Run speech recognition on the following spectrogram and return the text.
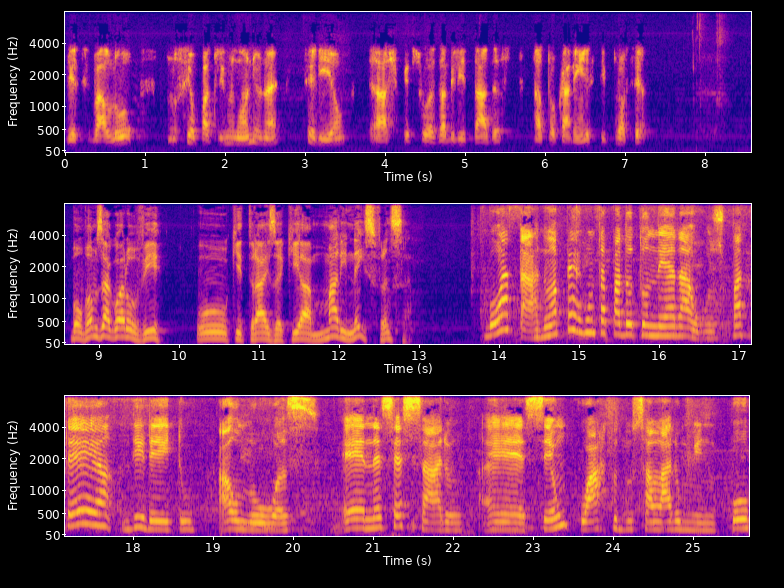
desse valor no seu patrimônio, né, seriam as pessoas habilitadas a tocarem esse processo. Bom, vamos agora ouvir o que traz aqui a Marinês França. Boa tarde. Uma pergunta para doutor Ney Araújo. Para ter direito ao LOAS, é necessário é, ser um quarto do salário mínimo por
